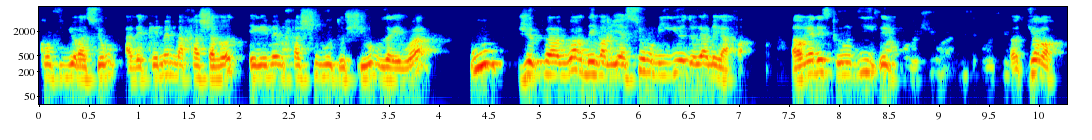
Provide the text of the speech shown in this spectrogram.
configurations, avec les mêmes machashavot et les mêmes chashivut au vous allez voir, ou je peux avoir des variations au milieu de la mélacha. Alors regardez ce dit. C'est pour le chiot. Euh, Tu vas voir.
